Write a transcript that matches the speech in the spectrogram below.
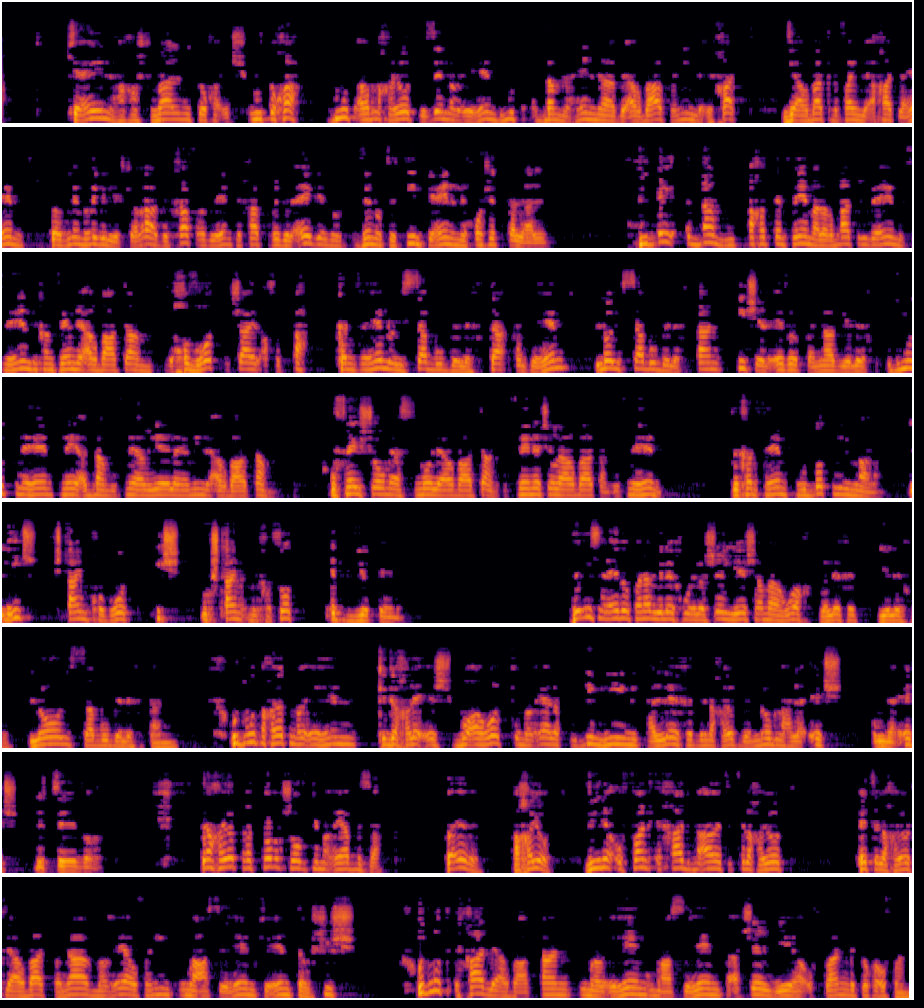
כעין החשמל מתוך האש, ומתוכה דמות ארבע חיות וזה מראיהם, דמות אדם להנה וארבעה פנים לאחת וארבע כנפיים לאחת להם, ורגליהם רגל ישרה וכף רגליהם ככף רגל עגל ונוצצים כעין נחושת כלל. בידי אדם מתחת כנפיהם על ארבעת רבעיהם ופניהם וכנפיהם לארבעתם. וחוברות אישה אל אחותה. כנפיהם לא יישבו בלכתה כנפיהם לא יישבו בלכתן איש אל עבר פניו ילך. ודמות פניהם פני אדם ופני אריה אל הימין לארבעתם. ופני שור מהשמאל לארבעתן, ופני נשר לארבעתן, ופניהם וכנפיהם פרודות מלמעלה, לאיש שתיים חוברות איש ושתיים מכסות את גביותיהם. ואיש על עבר פניו ילכו, אל אשר יהיה שם הרוח ללכת ילכו, לא יישבו בלכתן. ודמות החיות מראיהן כגחלי אש, בוערות כמראה הלפידים, היא מתהלכת בין החיות ונוגה על האש, ומן האש יוצא איבר. והחיות רצו וחשוב כמראה הבזק. בערב, החיות, והנה אופן אחד בארץ אצל החיות, אצל החיות לארבעת פניו, מראה האופנים ומעשיהם כאין תרשיש, ודמות אחד לארבעתן ומראיהם ומעשיהם כאשר יהיה האופן בתוך האופן.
